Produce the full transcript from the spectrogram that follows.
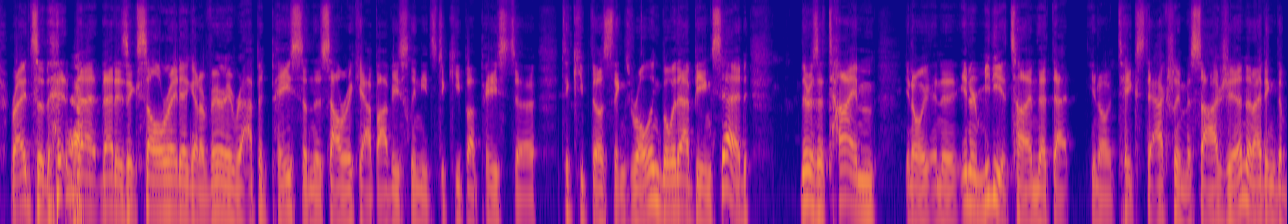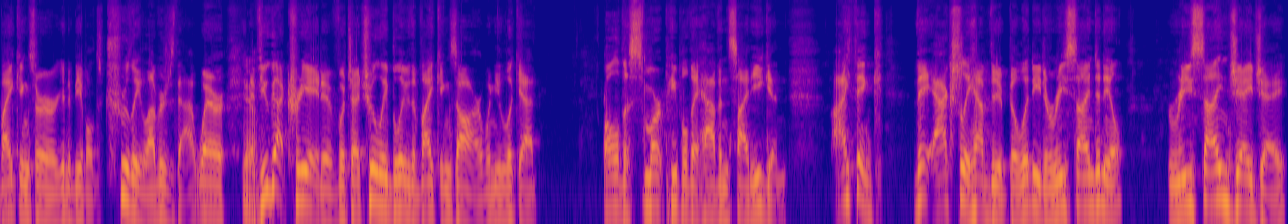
right? So that, yeah. that that is accelerating at a very rapid pace, and the salary cap obviously needs to keep up pace to to keep those things rolling. But with that being said, there's a time, you know, in an intermediate time that that you know takes to actually massage in, and I think the Vikings are going to be able to truly leverage that. Where yeah. if you got creative, which I truly believe the Vikings are, when you look at all the smart people they have inside Eagan, I think they actually have the ability to re-sign Danielle, re-sign JJ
